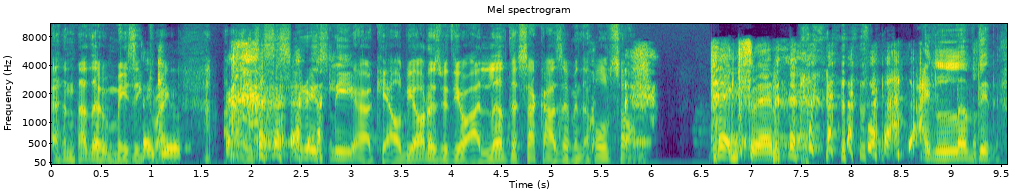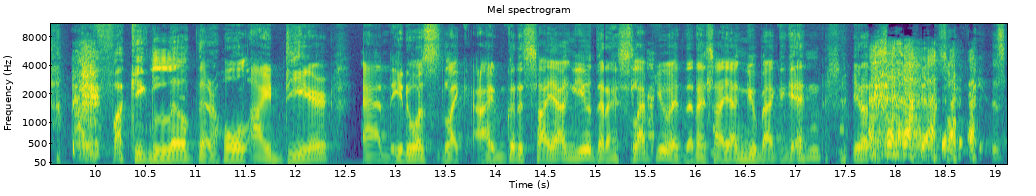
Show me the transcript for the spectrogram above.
another amazing Thank track. you. I seriously, okay, I'll be honest with you. I love the sarcasm in the whole song. Thanks, man. I loved it. I fucking loved that whole idea. And it was like, I'm going to sayang you, then I slap you, and then I sayang you back again. You know, that's how the whole song is.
